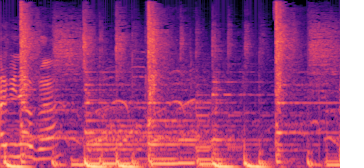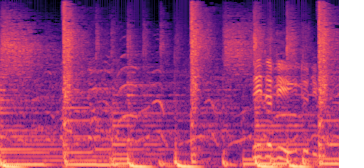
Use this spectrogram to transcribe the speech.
পারবি না উঠবা দিটো দি ইটো দিবি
